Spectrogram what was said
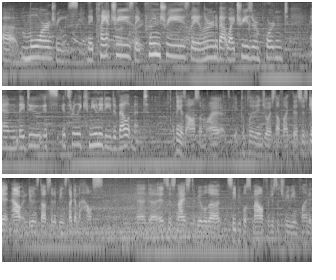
uh, more trees. They plant trees, they prune trees, they learn about why trees are important, and they do, it's, it's really community development. I think it's awesome. I completely enjoy stuff like this, just getting out and doing stuff instead of being stuck in the house. And uh, it's just nice to be able to see people smile for just a tree being planted.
